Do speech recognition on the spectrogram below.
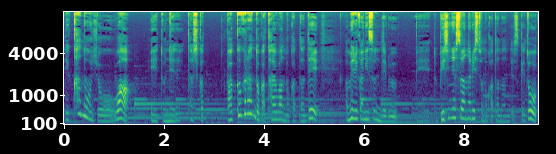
で彼女はえっ、ー、とね確かバックグラウンドが台湾の方でアメリカに住んでる、えーとビジネスアナリストの方なんですけど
